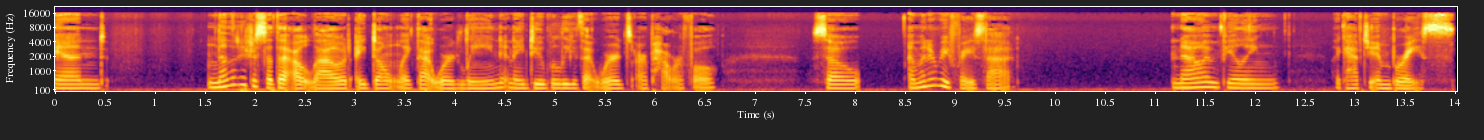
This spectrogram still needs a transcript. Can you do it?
And now that I just said that out loud, I don't like that word lean, and I do believe that words are powerful. So I'm going to rephrase that. Now I'm feeling like I have to embrace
